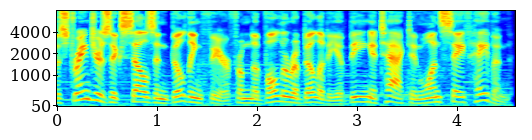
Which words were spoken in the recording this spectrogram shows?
The Strangers excels in building fear from the vulnerability of being attacked in one safe haven.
